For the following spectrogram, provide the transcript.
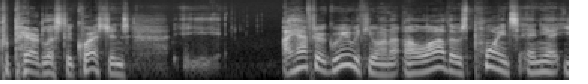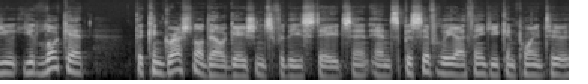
prepared list of questions. I have to agree with you on a, on a lot of those points, and yet you you look at the congressional delegations for these states, and, and specifically, I think you can point to,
